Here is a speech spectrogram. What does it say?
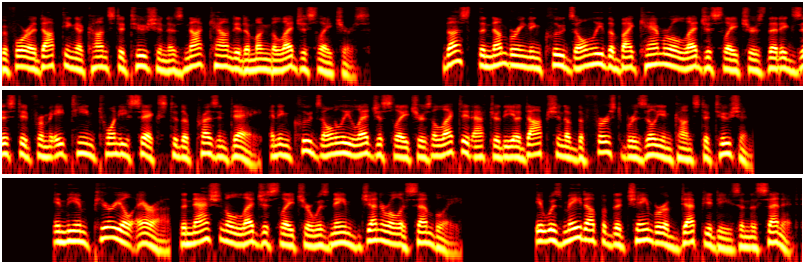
before adopting a constitution is not counted among the legislatures. Thus, the numbering includes only the bicameral legislatures that existed from 1826 to the present day, and includes only legislatures elected after the adoption of the first Brazilian constitution. In the imperial era, the national legislature was named General Assembly. It was made up of the Chamber of Deputies and the Senate.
